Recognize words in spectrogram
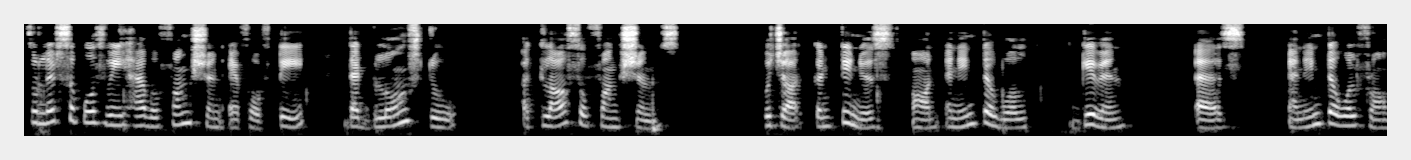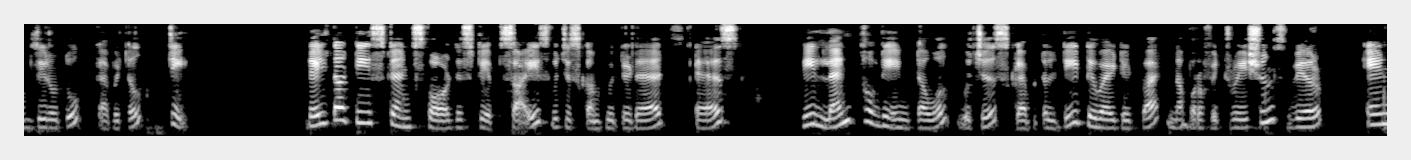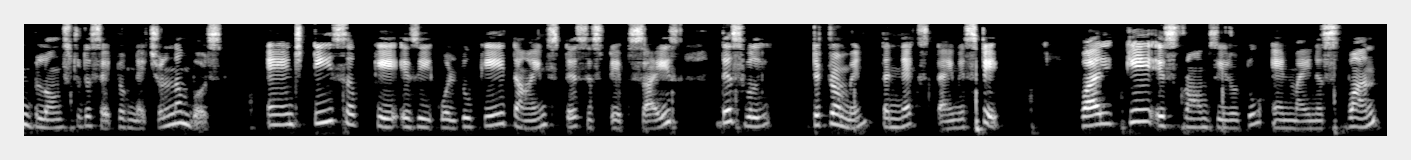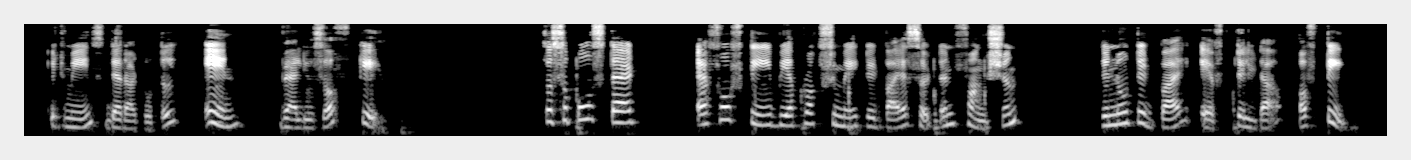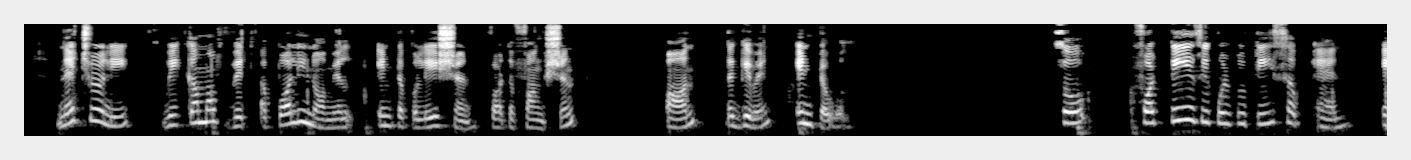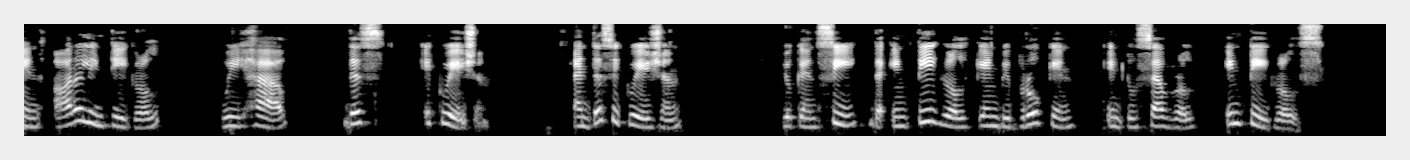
So let's suppose we have a function f of t that belongs to a class of functions which are continuous on an interval given as an interval from 0 to capital T. Delta T stands for the step size which is computed as, as the length of the interval which is capital T divided by number of iterations where n belongs to the set of natural numbers and t sub k is equal to k times this step size. This will determine the next time step. While k is from 0 to n minus 1, it means there are total n values of k. So suppose that f of t be approximated by a certain function denoted by f tilde of t. Naturally, we come up with a polynomial interpolation for the function on the given interval. So for t is equal to t sub n in RL integral, we have this equation. And this equation, you can see the integral can be broken into several integrals.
